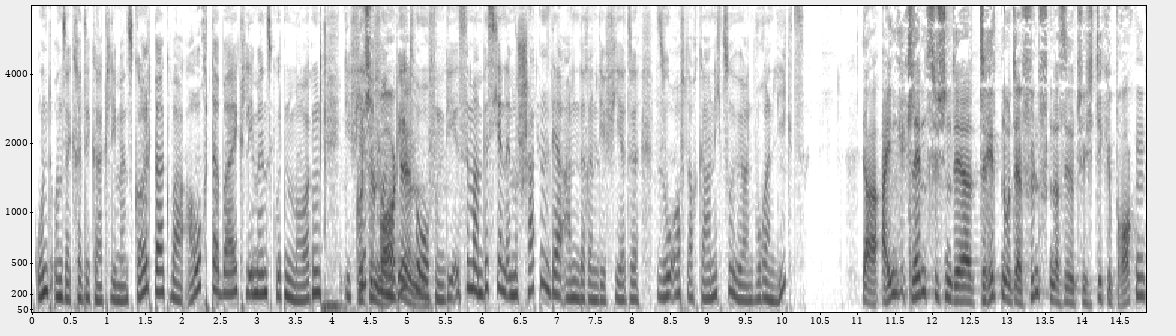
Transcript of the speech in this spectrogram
Und unser Kritiker Clemens Goldberg war auch dabei. Clemens, guten Morgen. Die vierte guten von Morgen. Beethoven, die ist immer ein bisschen im Schatten der anderen, die vierte. So oft auch gar nicht zu hören. Woran liegt's? Ja, eingeklemmt zwischen der dritten und der fünften, das sind natürlich dicke Brocken.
